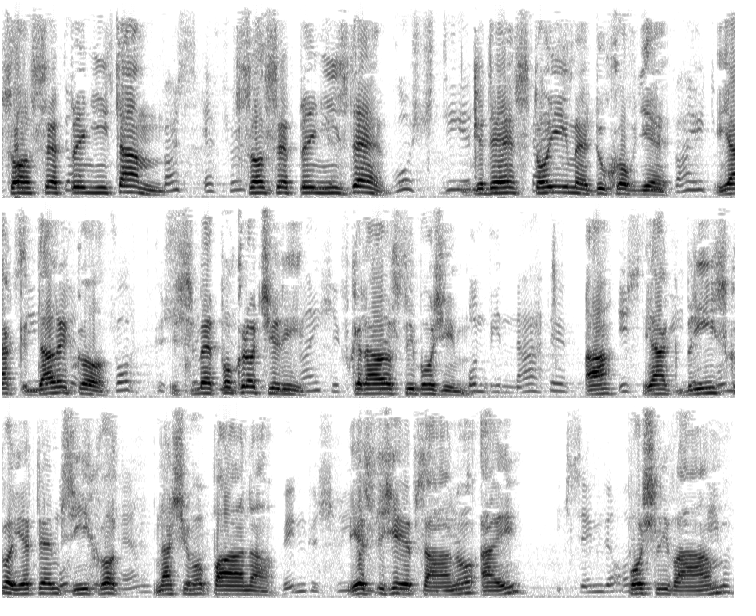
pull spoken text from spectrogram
co se plní tam, co se plní zde, kde stojíme duchovně, jak daleko jsme pokročili v království Božím a jak blízko je ten příchod našeho pána. Jestliže je psáno, aj pošli vám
